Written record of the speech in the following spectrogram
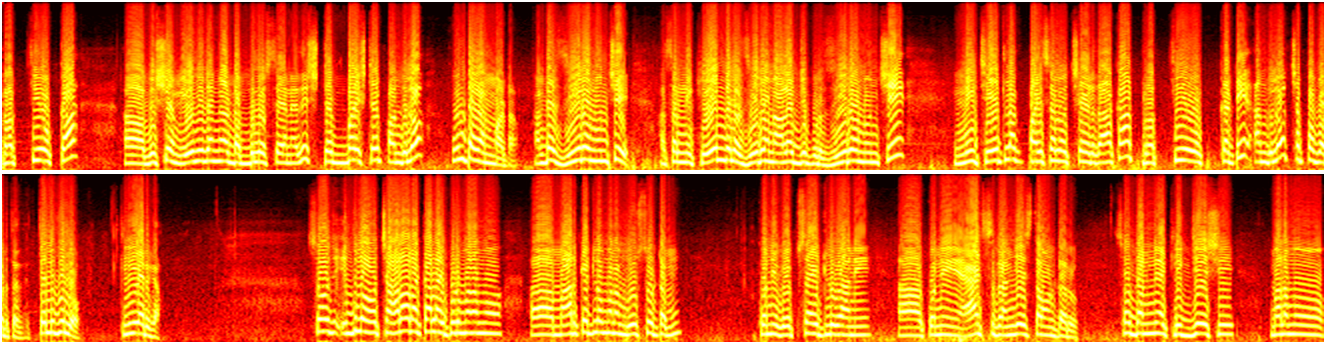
ప్రతి ఒక్క విషయం ఏ విధంగా డబ్బులు వస్తాయి అనేది స్టెప్ బై స్టెప్ అందులో ఉంటుంది అంటే జీరో నుంచి అసలు నీకేం తెలియదు జీరో నాలెడ్జ్ ఇప్పుడు జీరో నుంచి నీ చేతులకు పైసలు వచ్చేదాకా ప్రతి ఒక్కటి అందులో చెప్పబడుతుంది తెలుగులో క్లియర్గా. సో ఇందులో చాలా రకాల ఇప్పుడు మనము మార్కెట్లో మనం చూస్తుంటాం కొన్ని వెబ్సైట్లు కానీ కొన్ని యాడ్స్ రన్ చేస్తూ ఉంటారు. సో దాని మీద క్లిక్ చేసి మనము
